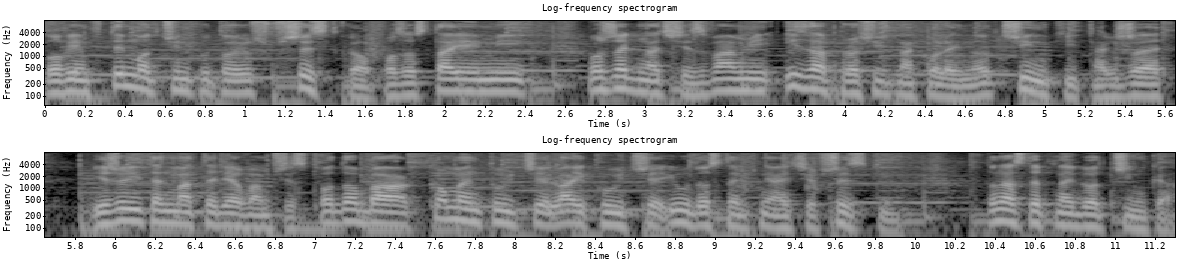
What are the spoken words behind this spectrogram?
bowiem w tym odcinku to już wszystko. Pozostaje mi pożegnać się z Wami i zaprosić na kolejne odcinki. Także jeżeli ten materiał Wam się spodoba, komentujcie, lajkujcie i udostępniajcie wszystkim. Do następnego odcinka.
